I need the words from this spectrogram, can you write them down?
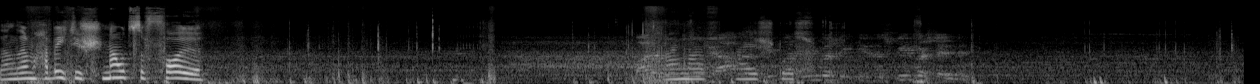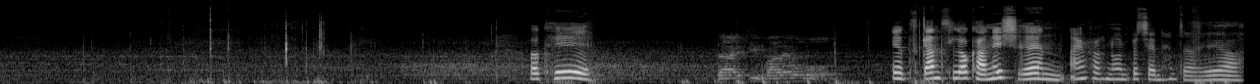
Langsam habe ich die Schnauze voll. Dreimal Freistoß. Okay, jetzt ganz locker, nicht rennen. Einfach nur ein bisschen hinterher.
